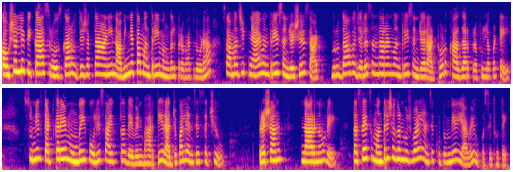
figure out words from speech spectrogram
कौशल्य विकास रोजगार उद्योजकता आणि नाविन्यता मंत्री मंगल प्रभात लोढा सामाजिक न्याय मंत्री संजय शिरसाट मृदा व जलसंधारण मंत्री संजय राठोड खासदार प्रफुल्ल पटेल सुनील तटकरे मुंबई पोलीस आयुक्त देवेन भारती राज्यपाल यांचे सचिव प्रशांत नारनवरे तसेच मंत्री छगन भुजबळ यांचे कुटुंबीय यावेळी उपस्थित होते.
